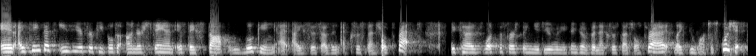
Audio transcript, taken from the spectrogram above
And I think that's easier for people to understand if they stop looking at ISIS as an existential threat. Because what's the first thing you do when you think of an existential threat? Like you want to squish it.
